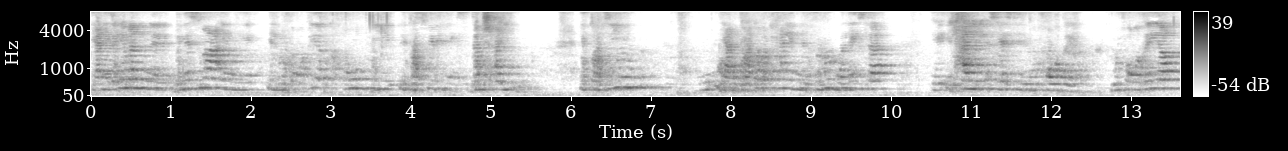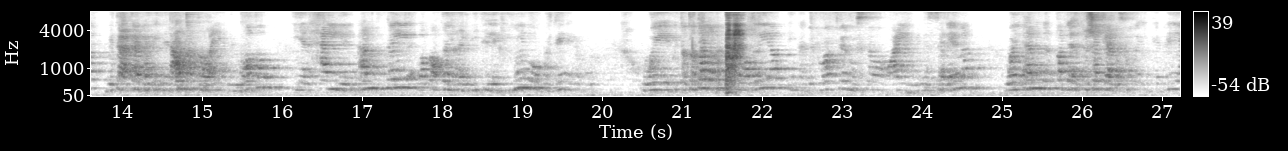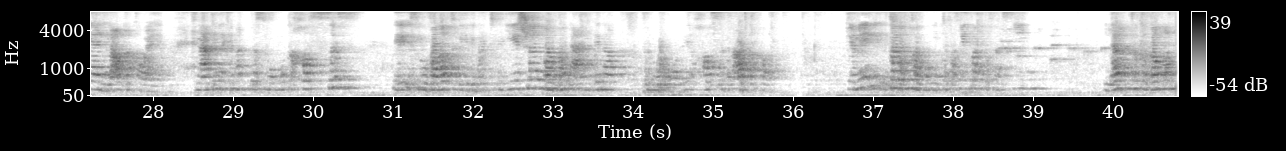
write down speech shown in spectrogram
يعني دائما بنسمع إن المفوضيه تقوم بتسفير الناس. ده مش حقيقي. التوطين يعني تعتبر حل من الحلول وليس الحل الأساسي للمفوضيه المفوضيه بتعتبر إن العودة الطوعيه للوطن هي الحل الأمثل والافضل لغالبيه اللاجئين الهجوم وبتتطلب المفوضيه انها بتوفر مستوى معين من السلامة والأمن قبل أن تشجع بصوره ايجابيه للعودة الطوعيه إحنا عندنا كمان قسم متخصص اسمه voluntary repatriation موجود عندنا في المفوضيه خاص بالعودة الطوعيه كمان القانوني اتفاقيه 51 لم تتضمن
